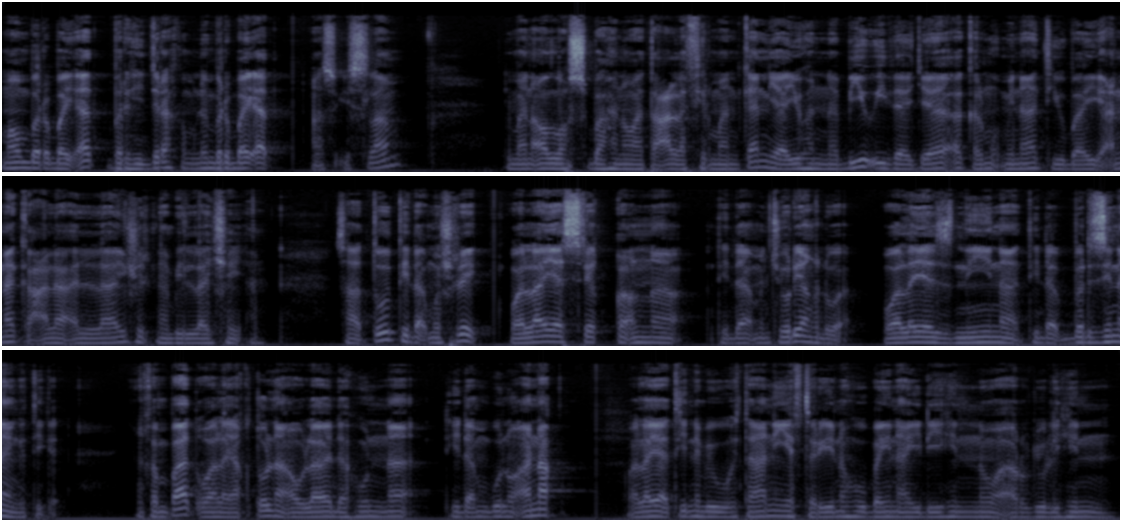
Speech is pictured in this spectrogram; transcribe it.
mau berbaiat, berhijrah kemudian berbaiat masuk Islam di mana Allah Subhanahu wa taala firmankan ya ayuhan nabiyyu idza ja'akal mu'minati yubayyi'naka 'ala an la yusyrikna billahi syai'an. Satu, tidak musyrik, wala yasriqna, tidak mencuri yang kedua, wala yaznina, tidak berzina yang ketiga. Yang keempat, wala yaqtulna auladahunna, tidak membunuh anak, wala yatina bi buhtani yaftarinahu baina aydihin wa arjulihin.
